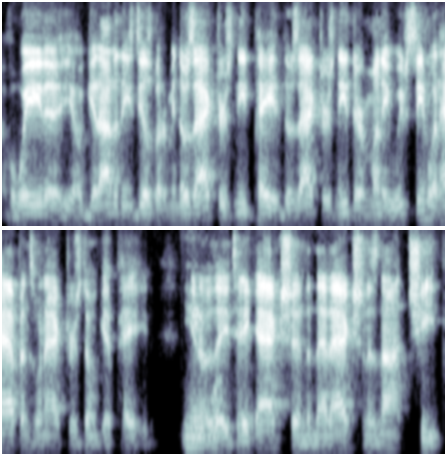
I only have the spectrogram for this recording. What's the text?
of a way to, you know, get out of these deals. But I mean, those actors need paid. Those actors need their money. We've seen what happens when actors don't get paid. you know they take action and that action is not cheap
